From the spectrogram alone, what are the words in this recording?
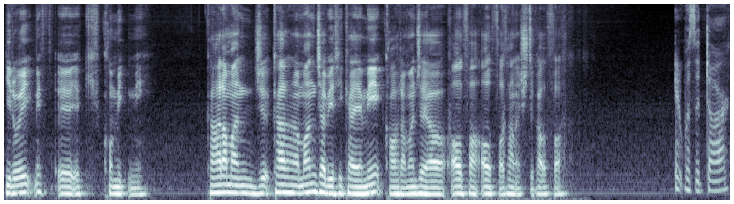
Heroic mi? E, komik mi? Kahramancı, kahramanca bir hikaye mi? Kahramanca ya. Alfa, alfa tanıştık alfa. It was a dark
